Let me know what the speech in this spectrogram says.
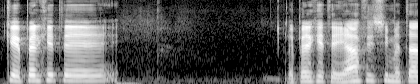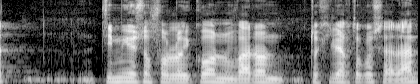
Και επέρχεται, επέρχεται η άνθηση μετά τη μείωση των φορολογικών βαρών το 1840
